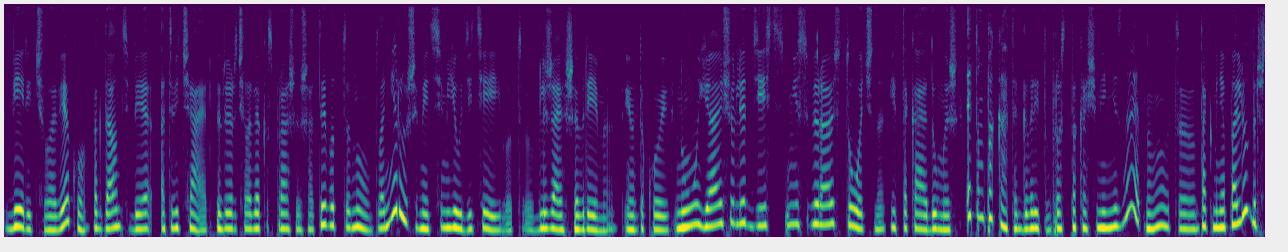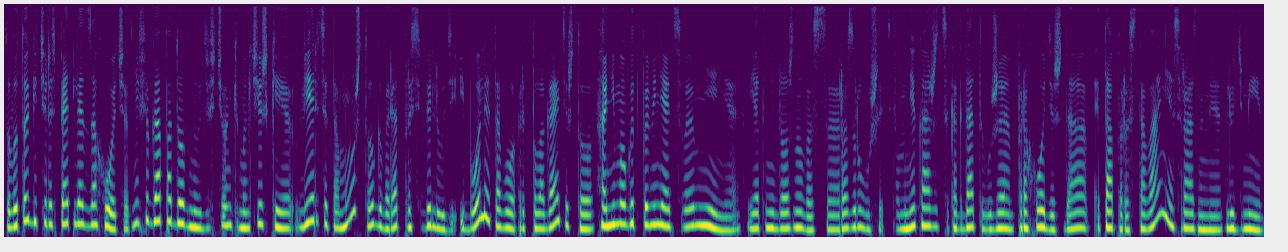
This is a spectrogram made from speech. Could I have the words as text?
верить человеку, когда он тебе отвечает. Например, человека спрашиваешь, а ты вот, ну, планируешь иметь семью, детей вот в ближайшее время? И он такой, ну, я еще лет 10 не собираюсь точно. И такая думаешь, это он пока так говорит, он просто пока еще меня не знает, но вот он э, так меня полюбит, что в итоге через пять лет захочет. Нифига подобного, девчонки, мальчишки, верьте тому, что говорят про себя люди. И более того, предполагайте, что они могут поменять свое мнение, и это не должно вас э, разрушить. Мне кажется, когда ты уже проходишь да, этапы расставания с разными людьми,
